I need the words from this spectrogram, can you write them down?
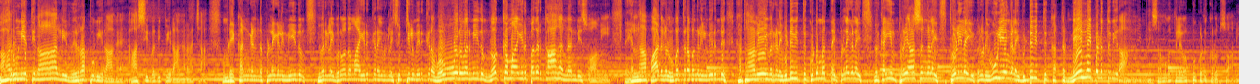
காருண்யத்தினால் நீர் நிரப்புவீராக. ஆசீர்வதிப்பீராக ராஜா. உம்முடைய கண்கள் இந்த பிள்ளைகளின் மீதும் இவர்களை விரோதமாய் இருக்கிற இவர்களை சுற்றிலும் இருக்கிற ஒவ்வொருவர் மீதும் நோக்கமாய் இருப்பதற்காக நன்றி சுவாமி. சுவாமி. எல்லா பாடுகள் உபத்திரவங்களிலும் இருந்து கர்த்தாவே இவர்களை விடுவித்து குடும்பத்தை பிள்ளைகளை இவர் கையில் பிரயாசங்களை தொழிலை இவருடைய ஊழியங்களை விடுவித்து கர்த்தர் மேன்மைப்படுத்துவீராக. உம்முடைய சமூகத்திலே ஒப்புக் கொடுக்கிறோம் சுவாமி.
